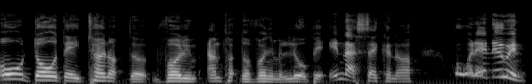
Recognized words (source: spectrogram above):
although they turn up the volume, amped up the volume a little bit in that second half, what were they doing?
